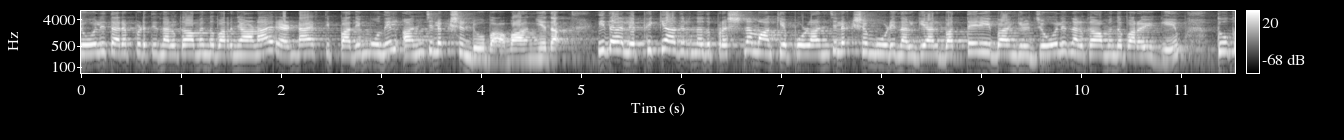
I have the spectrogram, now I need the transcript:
ജോലി തരപ്പെടുത്തി നൽകാമെന്ന് പറഞ്ഞാണ് രണ്ടായിരത്തി പതിമൂന്നിൽ അഞ്ച് ലക്ഷം രൂപ വാങ്ങിയത്. ഇത് ലഭിക്കാതിരുന്നത് പ്രശ്നമാക്കിയപ്പോൾ അഞ്ച് ലക്ഷം കൂടി നൽകിയാൽ ബത്തേരി ബാങ്കിൽ ജോലി നൽകാമെന്ന് പറയുകയും തുക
